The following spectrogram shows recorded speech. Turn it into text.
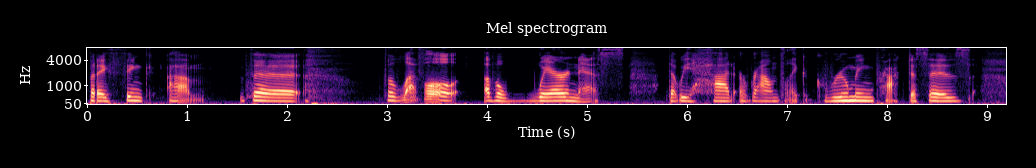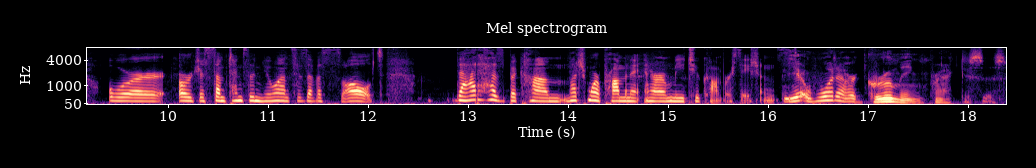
But I think um, the the level of awareness that we had around like grooming practices or or just sometimes the nuances of assault that has become much more prominent in our Me Too conversations. Yeah, what are grooming practices?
